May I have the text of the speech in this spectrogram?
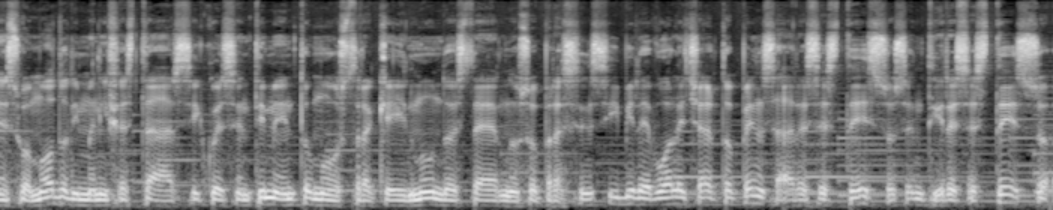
Nel suo modo di manifestarsi, quel sentimento mostra che il mondo esterno soprassensibile vuole certo pensare se stesso, sentire se stesso,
